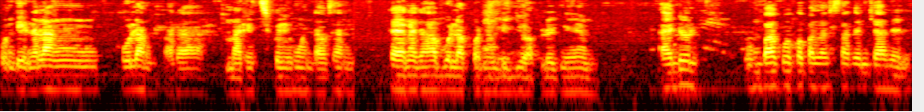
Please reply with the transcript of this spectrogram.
Kunti na lang kulang para ma-reach ko yung 1,000. Kaya naghahabol ako ng video upload ngayon. Idol, kung bago ka pa lang sa akin channel,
